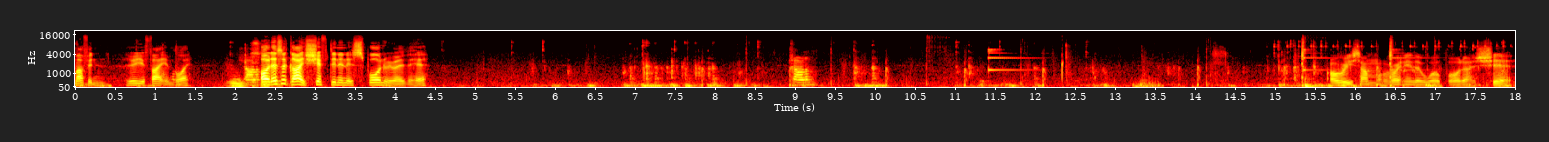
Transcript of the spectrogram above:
Muffin, who are you fighting, boy? Shot him. Oh, there's a guy shifting in his spawn room over here. Shot him. Oh, Reese, I'm right near the world border. Shit.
